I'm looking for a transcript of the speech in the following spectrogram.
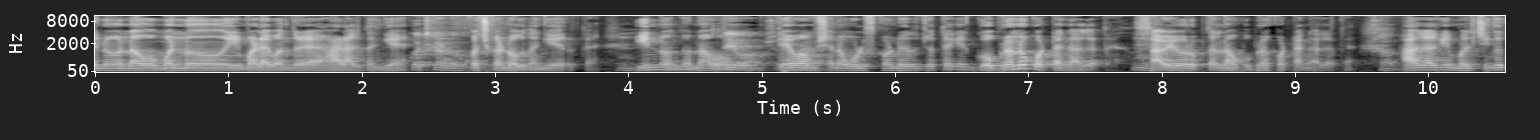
ಏನು ನಾವು ಮಣ್ಣು ಈ ಮಳೆ ಬಂದರೆ ಹಾಳಾಗ್ದಂಗೆ ಕೊಚ್ಕೊಂಡು ಹೋಗ್ದಂಗೆ ಇರುತ್ತೆ. ಇನ್ನೊಂದು ನಾವು ತೇವಾಂಶನ ಉಳಿಸ್ಕೊಂಡಿರೋ ಜೊತೆಗೆ ಗೊಬ್ಬರನೂ ಕೊಟ್ಟಂಗೆ ಆಗುತ್ತೆ ಸಾವಯವ ರೂಪದಲ್ಲಿ ನಾವು ಗೊಬ್ಬರ ಕೊಟ್ಟಂಗೆ ಆಗುತ್ತೆ ಹಾಗಾಗಿ ಮಲ್ಚಿಂಗು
